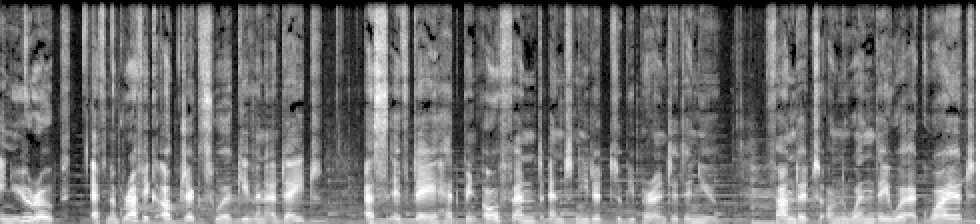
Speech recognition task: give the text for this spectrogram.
In Europe, ethnographic objects were given a date as if they had been orphaned and needed to be parented anew, founded on when they were acquired,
